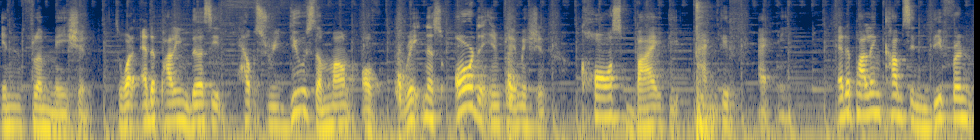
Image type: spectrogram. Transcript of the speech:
inflammation. So what adapalene does, it helps reduce the amount of redness or the inflammation caused by the active acne. Adapalene comes in different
